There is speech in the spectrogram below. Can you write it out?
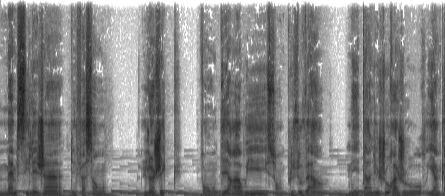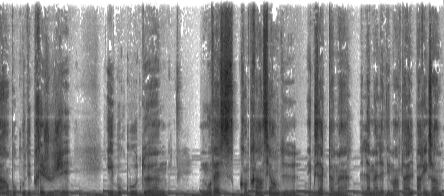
même si les gens, d'une façon logique, vont dire ah oui, ils sont plus ouverts, mais dans les jours à jour, il y a encore beaucoup de préjugés et beaucoup de mauvaise compréhension de exactement la maladie mentale. Par exemple,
